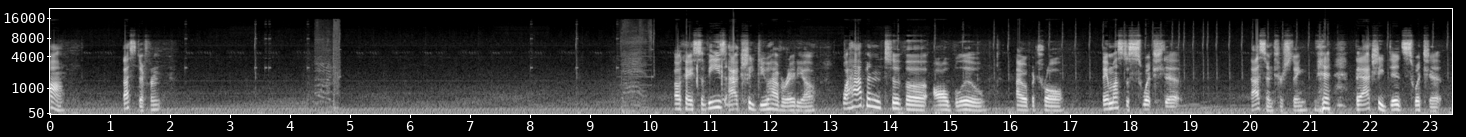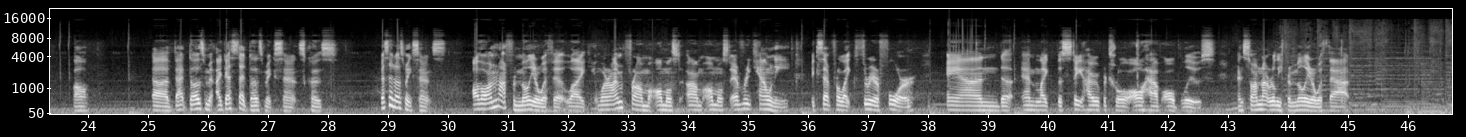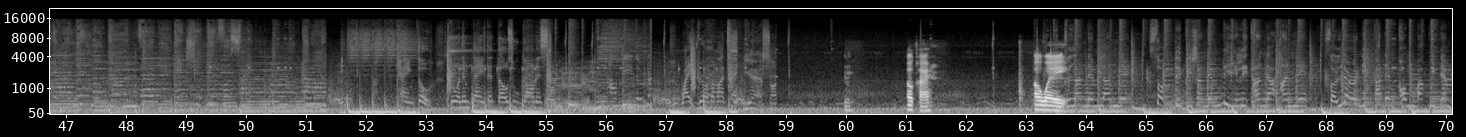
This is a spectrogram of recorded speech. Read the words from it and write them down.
Huh. That's different. Okay, so these actually do have a radio. What happened to the all blue Highway Patrol? They must have switched it. That's interesting. they actually did switch it. Well, uh, that does. I guess that does make sense because. I guess that does make sense. Although I'm not familiar with it, like where I'm from, almost um almost every county except for like three or four, and uh, and like the state highway patrol all have all blues, and so I'm not really familiar with that. came through, doing them things that those who gone and said. White girl on my tape. Yes. Okay. Oh wait. So learn it, cause them come back with them.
